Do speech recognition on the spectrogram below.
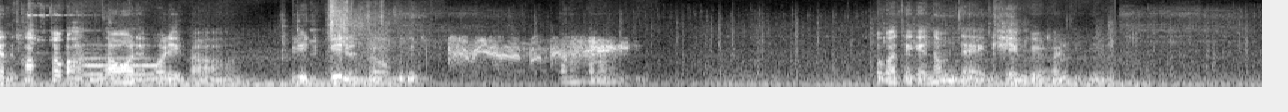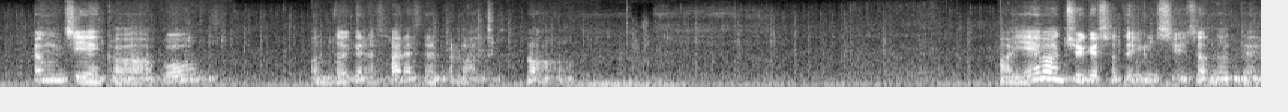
그래도 각도가 안 나오네 머리가. 위를 위를 들어오고 각도가 되게 높네 케이블 관리 평지에 가고 언덕이나 산에서는 별로 안 좋구나. 아 얘만 죽였어도 이길 수 있었는데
